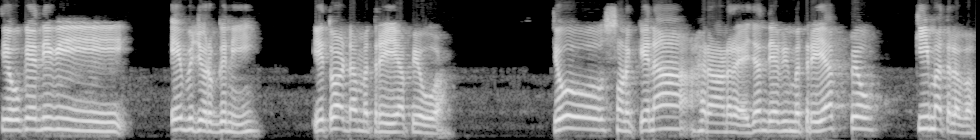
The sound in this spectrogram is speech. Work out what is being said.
ਤੇ ਉਹ ਕਹਿੰਦੀ ਵੀ, ਇਹ ਬਜ਼ੁਰਗ ਨਹੀਂ, ਇਹ ਤੁਹਾਡਾ ਮਤਰੇਆ ਪਿਓ ਆ। ਤੇ ਉਹ ਸੁਣ ਕੇ ਨਾ ਹੈਰਾਨ ਰਹਿ ਜਾਂਦੇ ਆ ਵੀ ਮਤਰੇਆ ਪਿਓ ਕੀ ਮਤਲਬ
